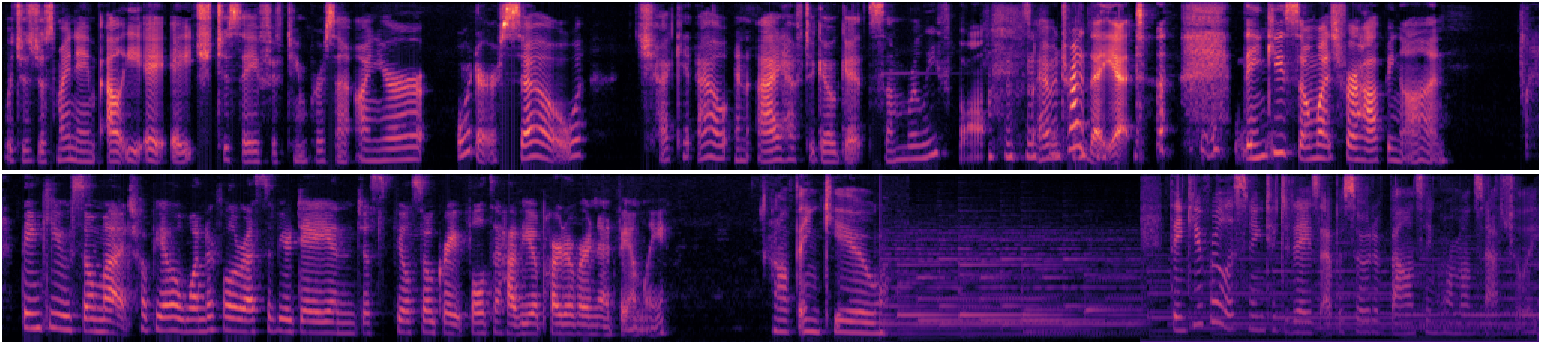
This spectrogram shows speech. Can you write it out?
which is just my name, L E A H, to save 15% on your order. So check it out. And I have to go get some relief balm. I haven't tried that yet. Thank you so much for hopping on. Thank you so much. Hope you have a wonderful rest of your day and just feel so grateful to have you a part of our Ned family. Oh, thank you. Thank you for listening to today's episode of Balancing Hormones Naturally.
